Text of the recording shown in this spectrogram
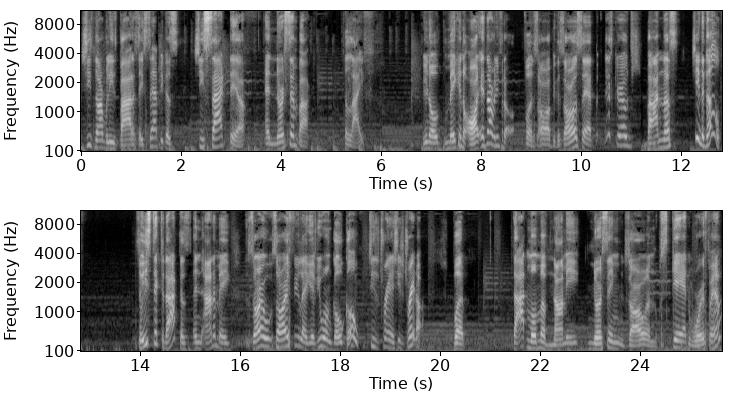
she's not really as bad as they said because she sat there and nursed him back to life. You know, making the art. It's not really for the for Zoro because Zoro said, "But this girl buying us, she need to go." So he stick to that because in anime, Zoro Zoro feel like if you want to go, go. She's a trader. She's a trader. But that moment of Nami nursing Zoro and scared and worried for him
